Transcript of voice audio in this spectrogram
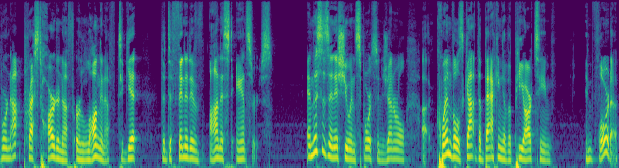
were not pressed hard enough or long enough to get the definitive, honest answers. And this is an issue in sports in general. Uh, Quenneville's got the backing of a PR team in Florida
